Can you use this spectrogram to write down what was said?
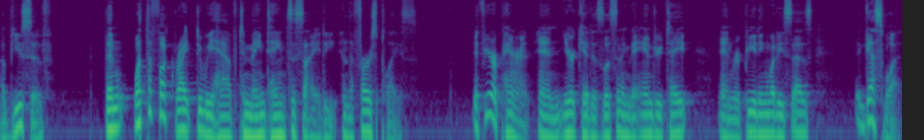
abusive, then what the fuck right do we have to maintain society in the first place? If you're a parent and your kid is listening to Andrew Tate and repeating what he says, guess what?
